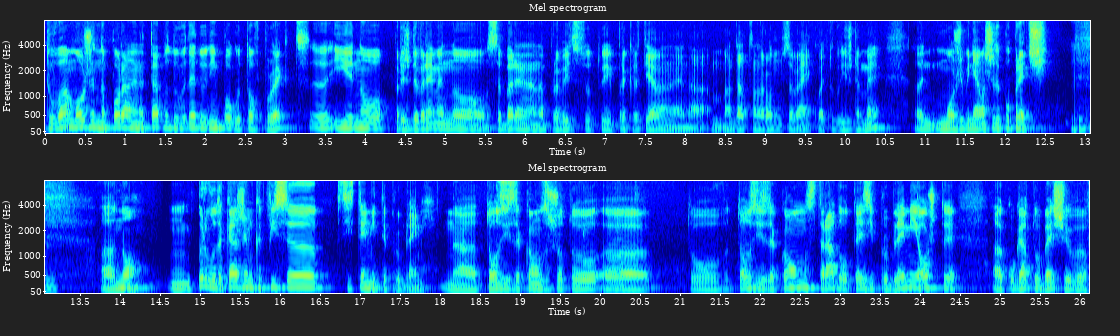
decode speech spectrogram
това може на по-ранен етап да доведе до един по-готов проект и едно преждевременно събиране на правителството и прекратяване на мандата на Народното събрание, което виждаме, може би нямаше да попречи. Mm-hmm. Но, първо да кажем какви са системните проблеми на този закон, защото този закон страда от тези проблеми още а, когато беше в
